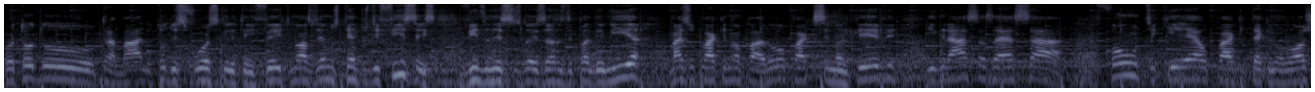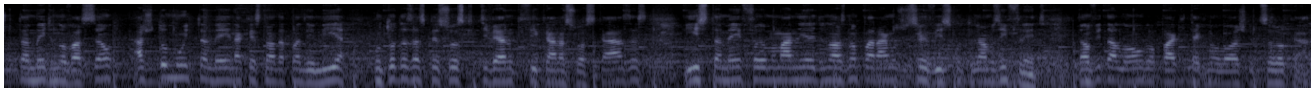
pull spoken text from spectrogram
por todo o trabalho, todo o esforço que ele tem feito. Nós vemos tempos difíceis vindo desses dois anos de pandemia, mas o parque não parou, o parque se manteve e graças a essa fonte que é o Parque Tecnológico, também de inovação, ajudou muito também na questão da pandemia, com todas as pessoas que tiveram que ficar nas suas casas, e isso também foi uma maneira de nós não pararmos o serviço, continuarmos em frente. Então, vida longa ao Parque Tecnológico de Sorocaba.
